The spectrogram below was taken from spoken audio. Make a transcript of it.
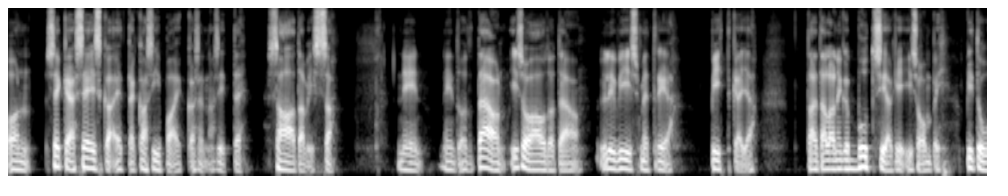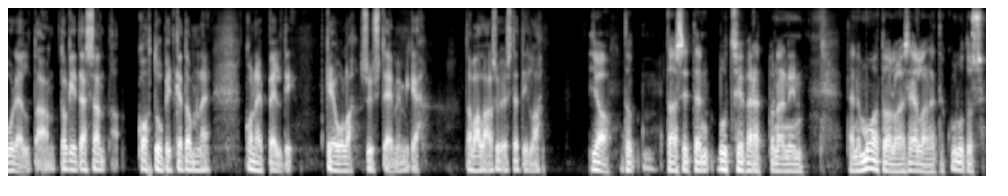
on sekä 7 että 8 paikkasena sitten saatavissa, niin, niin tuota, tämä on iso auto, tämä on yli 5 metriä pitkä ja taitaa olla niin butsiakin isompi pituudeltaan. Toki tässä on kohtuu pitkä tuommoinen konepelti keula-systeemi, mikä tavallaan syö sitä tilaa. Joo, to, taas sitten butsiin verrattuna, niin tänne muotoilu on sellainen, että kulutus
